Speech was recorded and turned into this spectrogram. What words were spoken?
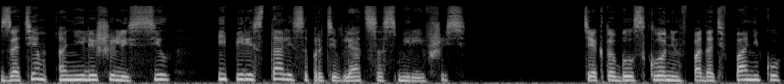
Затем они лишились сил и перестали сопротивляться, смирившись. Те, кто был склонен впадать в панику,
